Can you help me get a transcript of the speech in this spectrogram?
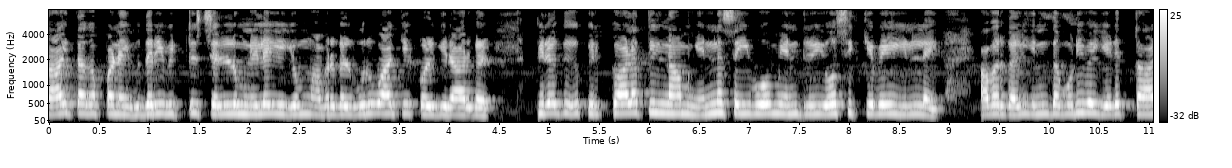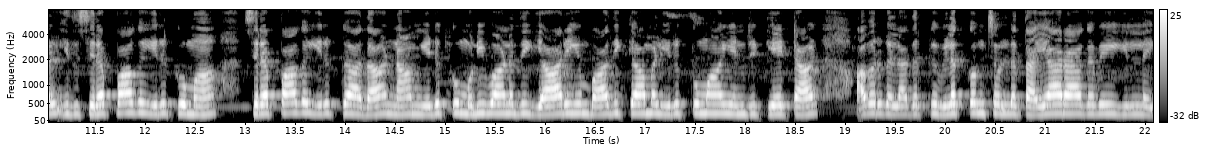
தாய் தகப்பனை உதறிவிட்டு செல்லும் நிலையையும் அவர்கள் உருவாக்கிக் கொள்கிறார்கள். பிறகு பிற்காலத்தில் நாம் என்ன செய்வோம் என்று யோசிக்கவே இல்லை. அவர்கள் இந்த முடிவை எடுத்தால் இது சிறப்பாக இருக்குமா? சிறப்பாக இருக்காதா? நாம் எடுக்கும் முடிவானது யாரையும் பாதிக்காமல் இருக்குமா? என்று கேட்டால் அவர்கள் அதற்கு விளக்கம் சொல்ல தயாராகவே இல்லை.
